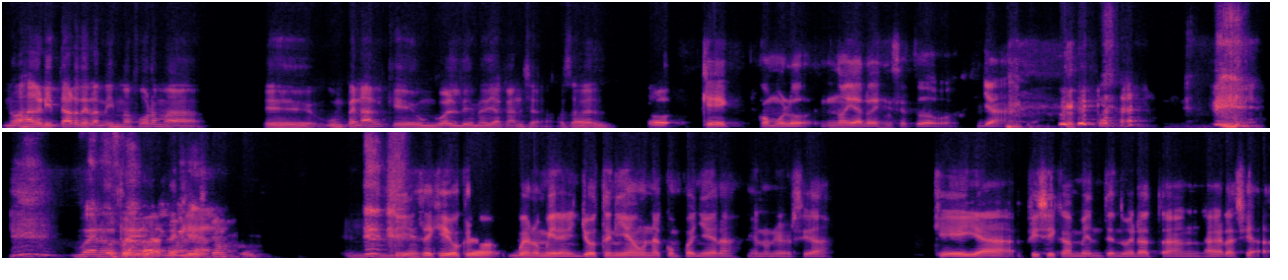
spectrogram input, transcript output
no vas a gritar de la misma forma eh, un penal que un gol de media cancha, o sabes. O que como lo, no, ya lo dijiste todo vos, ya. Bueno, O sea, la, la Fíjense que yo creo, bueno, miren, yo tenía una compañera en la universidad que ella físicamente no era tan agraciada.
